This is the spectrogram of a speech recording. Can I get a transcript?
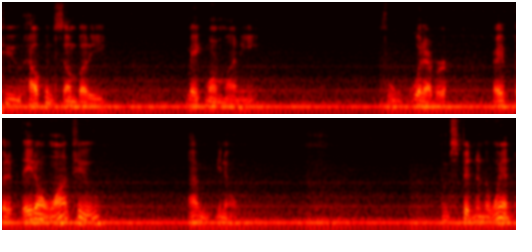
to helping somebody make more money, whatever, right? But if they don't want to, I'm, you know, I'm spitting in the wind.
